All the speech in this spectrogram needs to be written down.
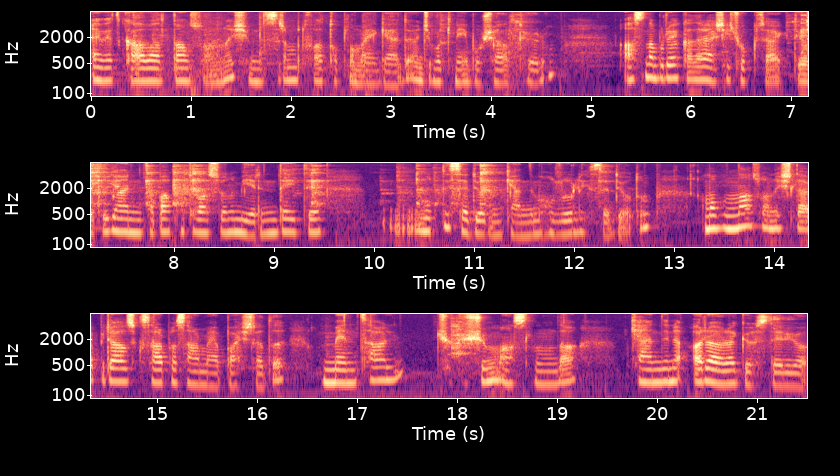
Evet kahvaltıdan sonra şimdi sıra mutfağı toplamaya geldi. Önce makineyi boşaltıyorum. Aslında buraya kadar her şey çok güzel gidiyordu. Yani sabah motivasyonum yerindeydi. Mutlu hissediyordum kendimi, huzurlu hissediyordum. Ama bundan sonra işler birazcık sarpa sarmaya başladı. Mental çöküşüm aslında kendini ara ara gösteriyor.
